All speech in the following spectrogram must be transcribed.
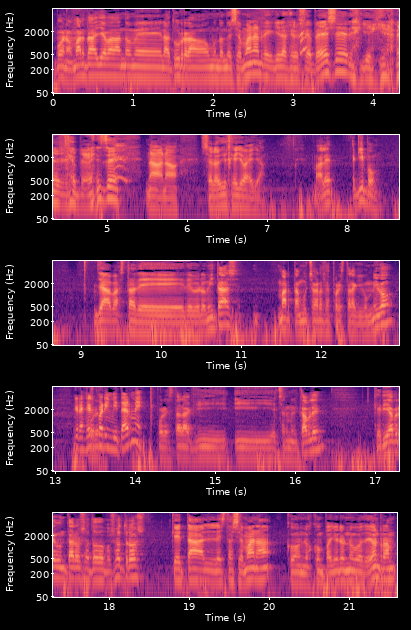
Bueno, Marta lleva dándome la turra un montón de semanas de que quiere hacer el GPS, de que quiere hacer el GPS. No, no, se lo dije yo a ella. ¿Vale? Equipo, ya basta de, de bromitas. Marta, muchas gracias por estar aquí conmigo. Gracias por invitarme. por estar aquí y echarme el cable. Quería preguntaros a todos vosotros qué tal esta semana con los compañeros nuevos de OnRAM,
